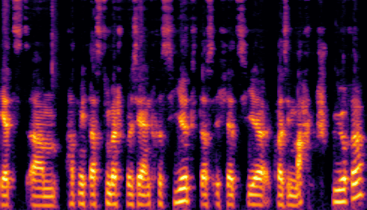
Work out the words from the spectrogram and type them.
Jetzt ähm, hat mich das zum Beispiel sehr interessiert, dass ich jetzt hier quasi Macht spüre.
